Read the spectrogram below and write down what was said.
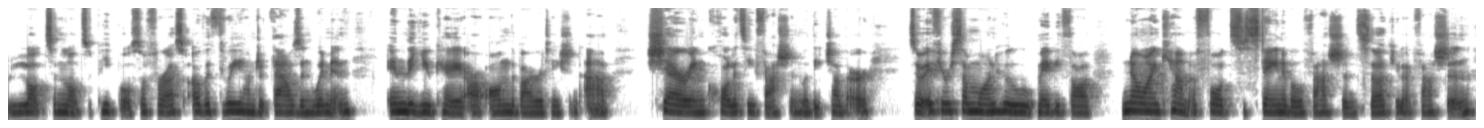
lots and lots of people. So for us, over 300,000 women in the UK are on the ByRotation app, sharing quality fashion with each other. So if you're someone who maybe thought, no, I can't afford sustainable fashion, circular fashion,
